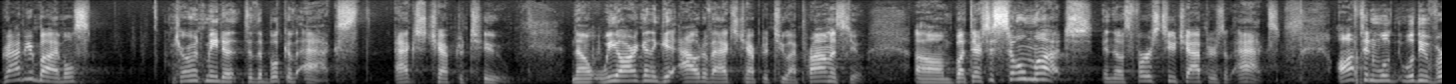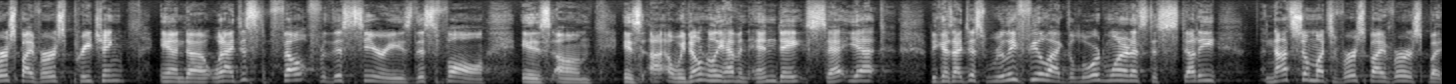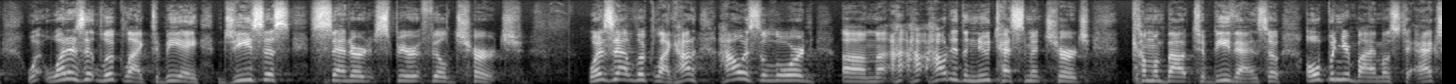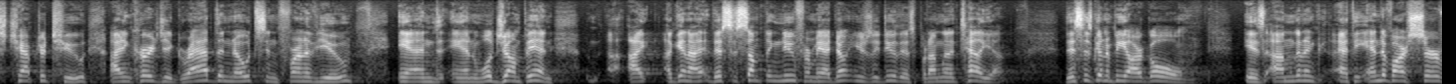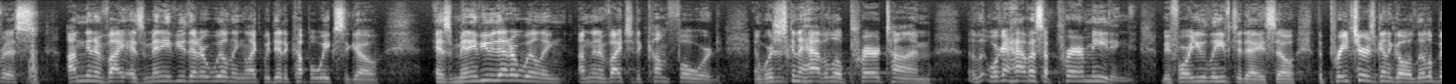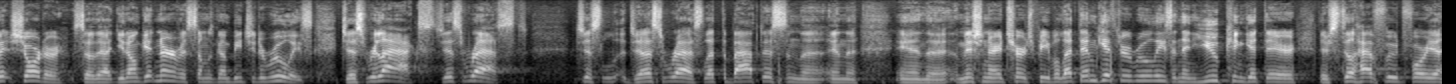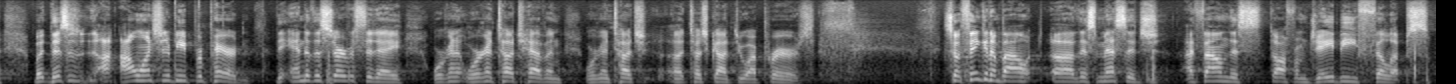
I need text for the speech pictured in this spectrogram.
grab your Bibles, turn with me to, to the book of Acts, Acts chapter 2. Now, we are going to get out of Acts chapter 2, I promise you. Um, but there's just so much in those first two chapters of Acts. Often we'll, we'll do verse by verse preaching. And uh, what I just felt for this series this fall is, um, is uh, we don't really have an end date set yet because I just really feel like the Lord wanted us to study not so much verse by verse, but what, what does it look like to be a Jesus centered, spirit filled church? What does that look like? How, how is the Lord, um, how, how did the New Testament church come about to be that. And so open your Bibles to Acts chapter 2. I'd encourage you to grab the notes in front of you and, and we'll jump in. I, again, I, this is something new for me. I don't usually do this, but I'm going to tell you. This is going to be our goal is I'm going to, at the end of our service, I'm going to invite as many of you that are willing, like we did a couple weeks ago, as many of you that are willing, I'm going to invite you to come forward and we're just going to have a little prayer time. We're going to have us a prayer meeting before you leave today. So the preacher is going to go a little bit shorter so that you don't get nervous. Someone's going to beat you to rulies. Just relax, just rest just, just rest. Let the Baptists and the, and, the, and the missionary church people, let them get through Rulies and then you can get there. They still have food for you. But this is, I, I want you to be prepared. The end of the service today, we're going we're gonna touch heaven. We're going to touch, uh, touch God through our prayers. So, thinking about uh, this message, I found this thought from J.B. Phillips.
